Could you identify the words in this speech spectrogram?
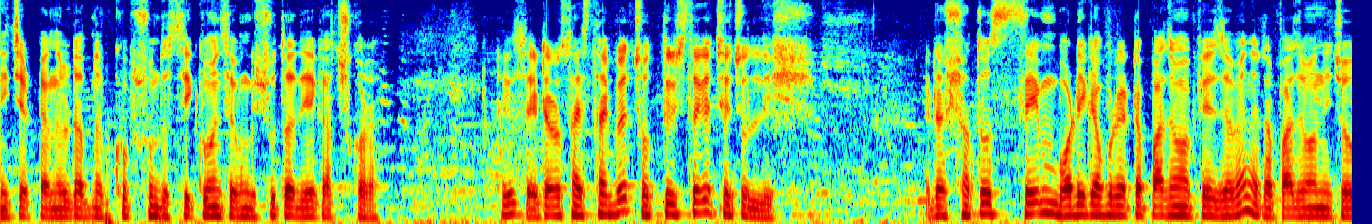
নিচের প্যানেলটা আপনার খুব সুন্দর সিকোয়েন্স এবং সুতা দিয়ে কাজ করা। ঠিক আছে? এটারও সাইজ থাকবে ছত্রিশ থেকে ছেচল্লিশ। এটার সাথেও সেম বডি কাপড়ের একটা পাজামা পেয়ে যাবেন। এটা পাজামা নিচেও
